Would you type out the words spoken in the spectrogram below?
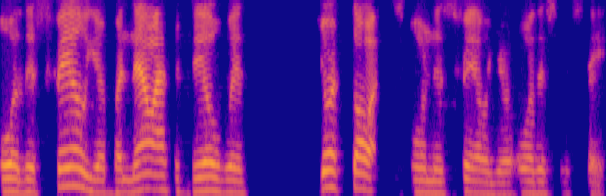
or this failure, but now I have to deal with your thoughts on this failure or this mistake.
